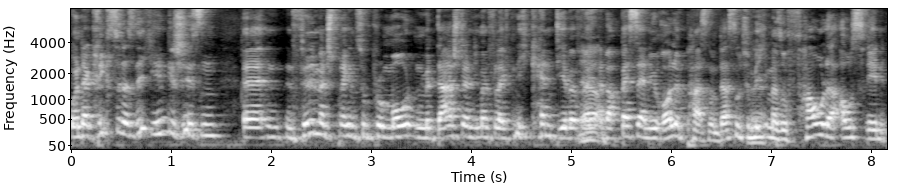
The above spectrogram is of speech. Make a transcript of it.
Und da kriegst du das nicht hingeschissen, äh, einen Film entsprechend zu promoten mit Darstellern, die man vielleicht nicht kennt, die aber vielleicht Ja. einfach besser in die Rolle passen. Und das sind für mich immer so faule Ausreden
